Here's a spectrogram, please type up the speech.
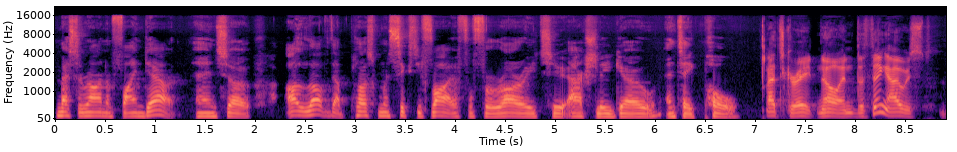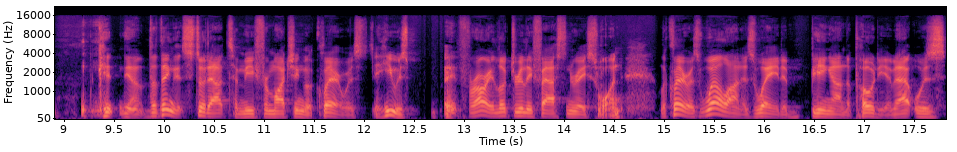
mess around and find out. And so I love that plus 165 for Ferrari to actually go and take pole. That's great. No, and the thing I was, you know, the thing that stood out to me from watching Leclerc was he was Ferrari looked really fast in race one. Leclerc was well on his way to being on the podium. That was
